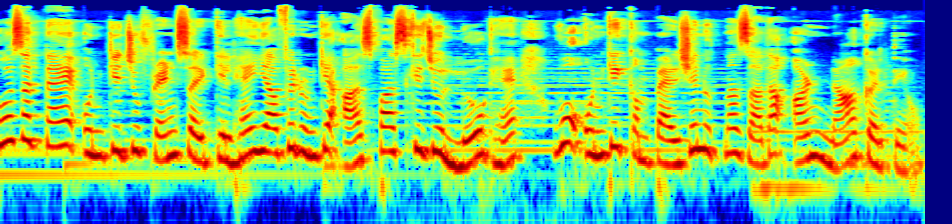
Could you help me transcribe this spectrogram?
हो सकता है उनके जो फ्रेंड सर्किल हैं या फिर उनके आसपास के जो लोग हैं, वो उनके कंपैरिजन उतना ज़्यादा अर्न ना करते हो।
